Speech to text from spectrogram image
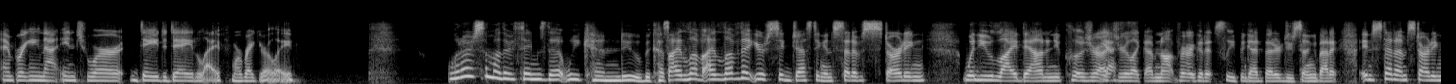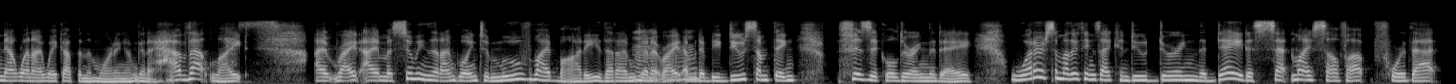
and bringing that into our day to day life more regularly what are some other things that we can do? Because i love i love that you're suggesting instead of starting when you lie down and you close your eyes yes. you're like i'm not very good at sleeping. I'd better do something about it. Instead i'm starting now when i wake up in the morning i'm going to have that light. Yes. i'm right? I'm assuming that i'm going to move my body that i'm going to mm-hmm. right? I'm going to be do something physical during the day. What are some other things i can do during the day to set myself up for that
